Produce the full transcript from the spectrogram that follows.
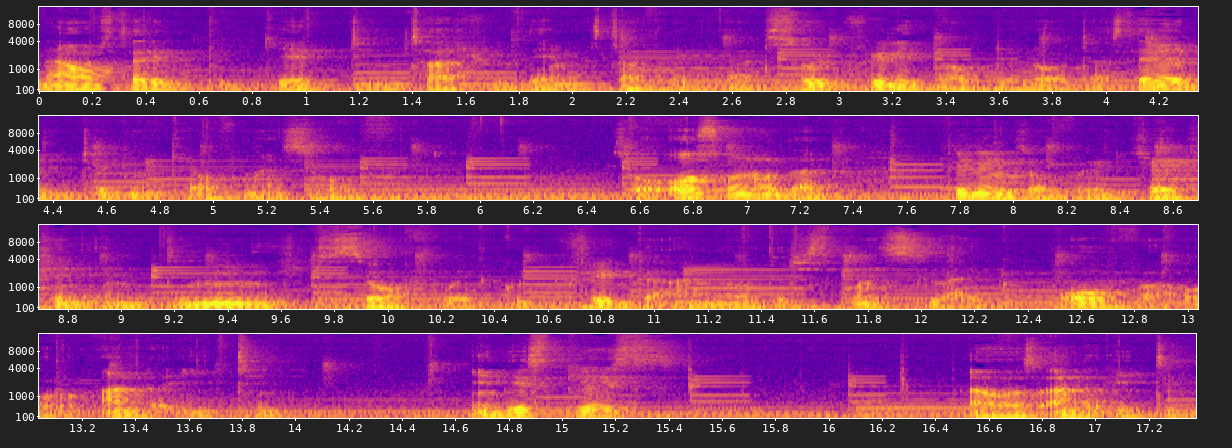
now started to get in touch with them and stuff like that. So it really helped a lot. I started taking care of myself. So also know that feelings of rejection and diminished self-worth could trigger unhealthy responses like over or under eating. In this case, I was under eating.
